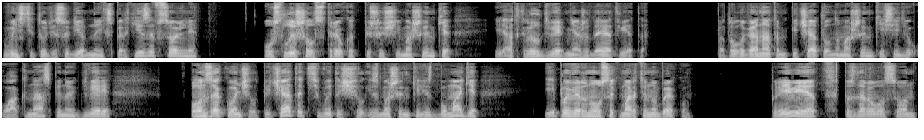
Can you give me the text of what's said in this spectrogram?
в Институте судебной экспертизы в Сольне, услышал стрекот пишущей машинки и открыл дверь, не ожидая ответа. Патологоанатом печатал на машинке, сидя у окна, спиной к двери. Он закончил печатать, вытащил из машинки лист бумаги и повернулся к Мартину Беку. — Привет, — поздоровался он.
